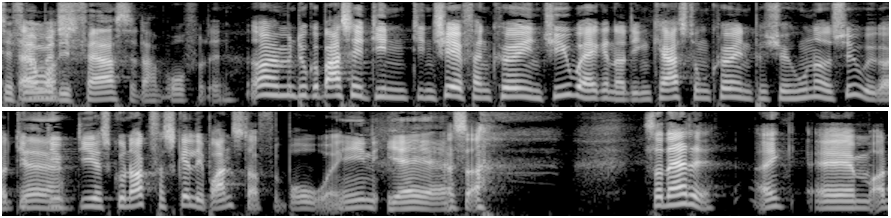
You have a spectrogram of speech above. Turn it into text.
Det er fandme også- de færreste, der har brug for det. Nå, men du kan bare se Din, din chef han kører i en G-Wagon Og din kæreste hun kører i en Peugeot 107 ikke? Og de, Ja, ja. de, de, har sgu nok forskellige brændstofforbrug ikke? Enig. Ja, ja. Altså, sådan er det. Ikke? Øhm, og,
